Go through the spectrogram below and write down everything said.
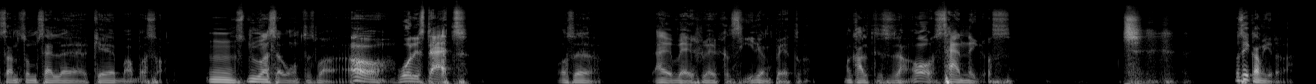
sånn, som selger kebab og sånn. Mm. Snur han seg rundt og så bare Oh, what is that? Og så Jeg vet ikke om jeg kan si det engang bedre. Man kalte det sånn Å, sandniggers. Og så gikk han videre.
